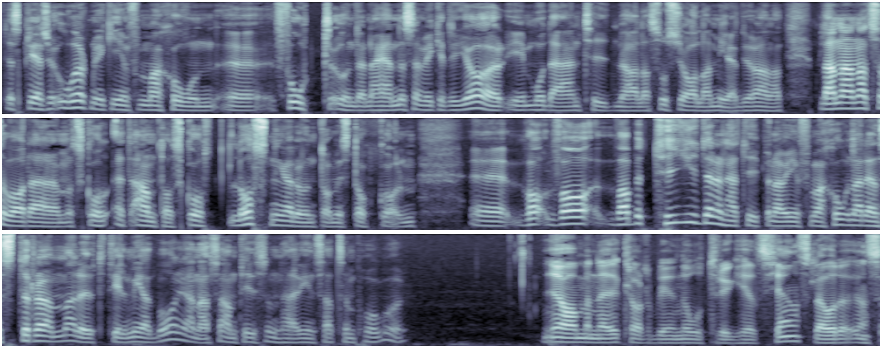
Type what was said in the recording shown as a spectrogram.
Det spreds ju oerhört mycket information eh, fort under den här händelsen, vilket det gör i modern tid med alla sociala medier och annat. Bland annat så var det här ett antal skottlossningar runt om i Stockholm. Eh, vad, vad, vad betyder den här typen av information när den strömmar ut till medborgarna samtidigt som den här insatsen pågår? Ja men det är klart att det blir en otrygghetskänsla och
